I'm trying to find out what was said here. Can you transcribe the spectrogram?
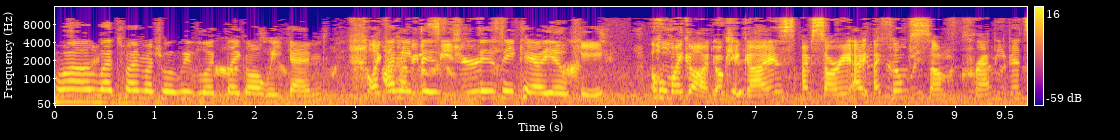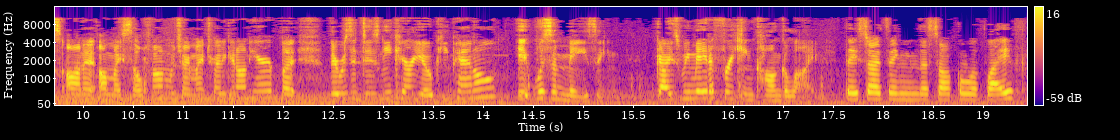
Well, that's pretty much what we've looked like all weekend. like I I'm mean, having a Dis- seizure. Disney karaoke. Oh my god. Okay, guys, I'm sorry. I, I filmed some crappy bits on it on my cell phone, which I might try to get on here, but there was a Disney karaoke panel. It was amazing. Guys, we made a freaking conga line. They start singing the Circle of Life.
